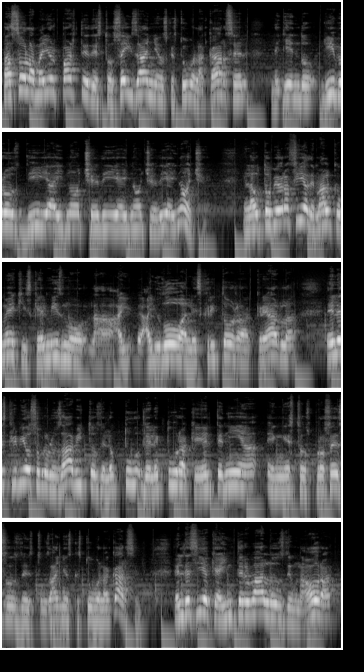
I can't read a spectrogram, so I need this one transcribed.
Pasó la mayor parte de estos seis años que estuvo en la cárcel leyendo libros día y noche, día y noche, día y noche. En la autobiografía de Malcolm X, que él mismo la ayudó al escritor a crearla, él escribió sobre los hábitos de, lectura que él tenía en estos procesos de estos años que estuvo en la cárcel. Él decía que a intervalos de una hora,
